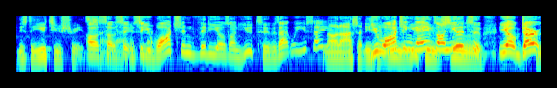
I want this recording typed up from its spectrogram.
This is the YouTube streets. Oh, I so so, so you watching videos on YouTube? Is that what you say? No, no. I said these. you the- watching the games on scene. YouTube? Yo, Dirt,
